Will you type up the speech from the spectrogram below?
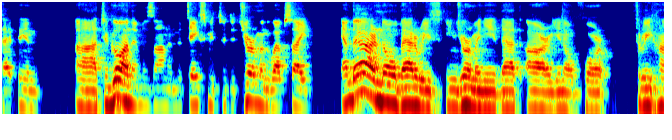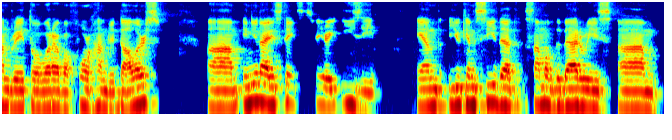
type in uh, to go on Amazon, and it takes me to the German website, and there are no batteries in Germany that are you know for 300 or whatever 400 dollars. Um, in the United States, it's very easy, and you can see that some of the batteries um,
